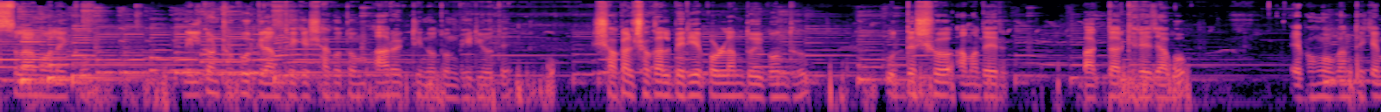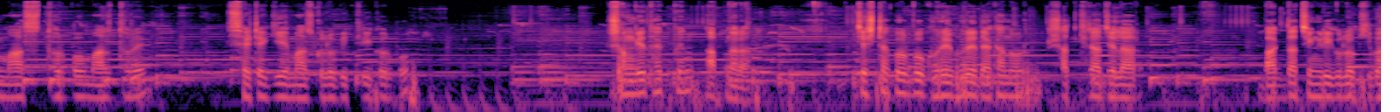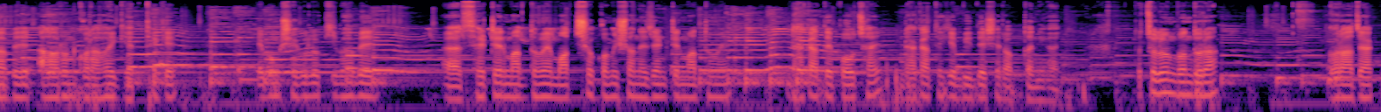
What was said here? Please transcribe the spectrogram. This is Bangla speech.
আসসালামু আলাইকুম। নীলকণ্ঠপুর গ্রাম থেকে স্বাগতম আরও একটি নতুন ভিডিওতে। সকাল সকাল বেরিয়ে পড়লাম দুই বন্ধু। উদ্দেশ্য আমাদের বাগদার ঘেরে যাব এবং ওখান থেকে মাছ ধরবো, মাছ ধরে সেটে গিয়ে মাছগুলো বিক্রি করব। সঙ্গে থাকবেন আপনারা। চেষ্টা করব ঘুরে ঘুরে দেখানোর সাতক্ষীরা জেলার বাগদা চিংড়িগুলো কীভাবে আহরণ করা হয় ঘের থেকে। এবং সেগুলো কীভাবে সেটের মাধ্যমে, মৎস্য কমিশন এজেন্টের মাধ্যমে ঢাকাতে পৌঁছায়, ঢাকা থেকে বিদেশে রপ্তানি হয়। তো চলুন বন্ধুরা, ঘোরা যাক।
